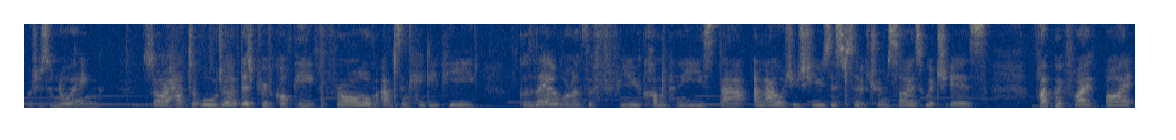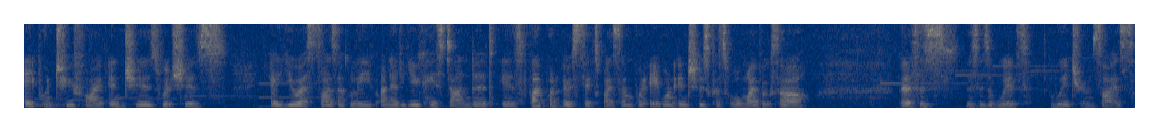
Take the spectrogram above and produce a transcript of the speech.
which is annoying. So I had to order this proof copy from Amazon KDP because they are one of the few companies that allows you to use this specific trim size, which is 5.5 by 8.25 inches, which is a US size, I believe. I know the UK standard is 5.06 by 7.81 inches because what all my books are. But this is this is a weird a weird trim size.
